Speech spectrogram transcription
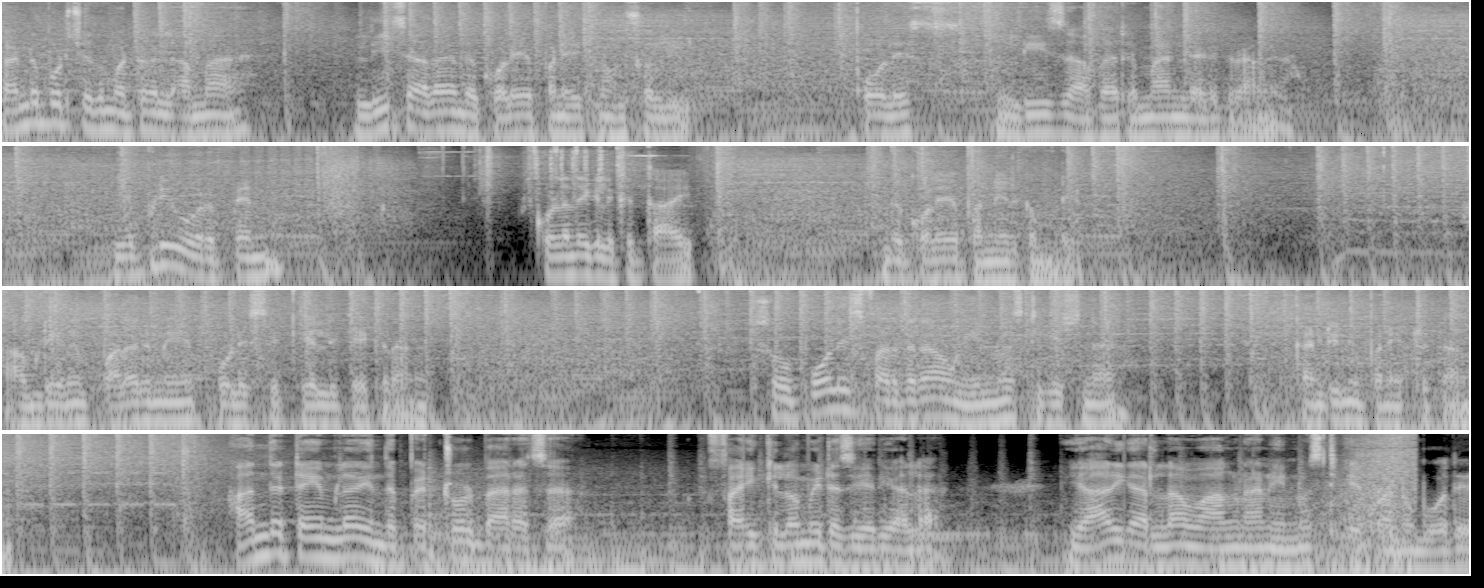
கண்டுபிடிச்சது மட்டும் இல்லாமல் லீசா தான் இந்த கொலையை பண்ணியிருக்கணும்னு சொல்லி போலீஸ் லீசாவை ரிமாண்ட் எடுக்கிறாங்க. எப்படி ஒரு பெண் குழந்தைகளுக்கு தாய் இந்த கொலையை பண்ணியிருக்க முடியும்? அப்படின்னு பலருமே போலீஸை கேள்வி கேட்குறாங்க ஸோ போலீஸ் ஃபர்தராக அவங்க இன்வெஸ்டிகேஷனை கண்டினியூ பண்ணிகிட்ருக்காங்க அந்த டைமில் இந்த பெட்ரோல் பேரஸை ஃபைவ் கிலோமீட்டர்ஸ் ஏரியாவில் யார் யாரெல்லாம் வாங்கினான்னு இன்வெஸ்டிகேட் பண்ணும்போது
